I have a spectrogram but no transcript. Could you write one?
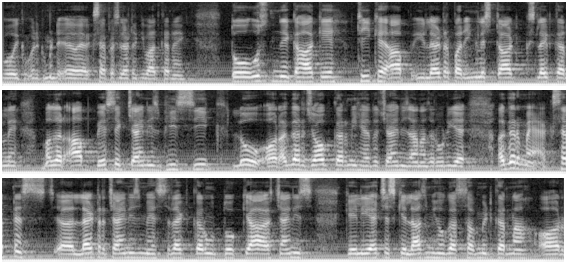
वो एक एक्सेप्टेंस लेटर की बात कर रहे हैं। तो उसने कहा कि, ठीक है, आप लेटर पर इंग्लिश स्टार्ट सेलेक्ट कर लें, मगर आप बेसिक चाइनीज़ भी सीख लो, और अगर जॉब करनी है तो चाइनीज़ आना ज़रूरी है। अगर मैं एक्सेप्टेंस लेटर चाइनीज़ में सेलेक्ट करूँ तो क्या चाइनीज़ के लिए एच एस के लाजमी होगा सबमिट करना, और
